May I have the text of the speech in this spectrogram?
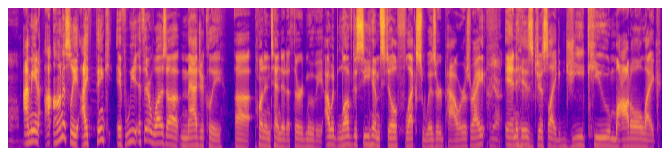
Um, I mean, honestly, I think if we if there was a magically uh, pun intended a third movie, I would love to see him still flex wizard powers, right? Yeah. In his just like GQ model, like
